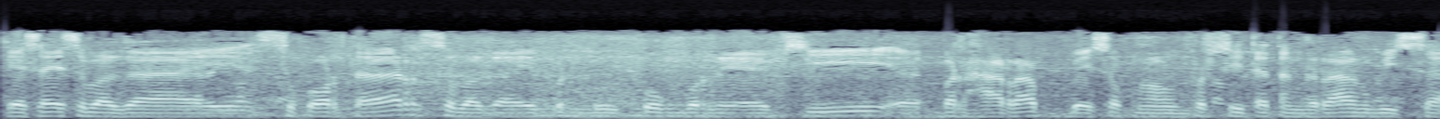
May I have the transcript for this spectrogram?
Ya saya sebagai supporter, sebagai pendukung Borneo FC eh, berharap besok melawan Persita Tangerang bisa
